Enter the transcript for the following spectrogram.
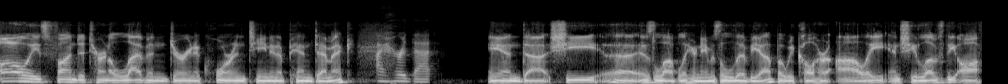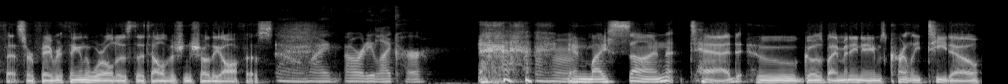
always fun to turn 11 during a quarantine and a pandemic. I heard that and uh, she uh, is lovely. Her name is Olivia, but we call her Ollie, and she loves The Office. Her favorite thing in the world is the television show The Office. Oh, I already like her. mm-hmm. And my son Ted, who goes by many names, currently Tito,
